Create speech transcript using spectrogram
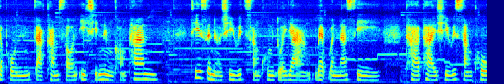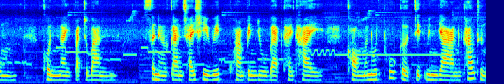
ตผลจากคำสอนอีกชิ้นหนึ่งของท่าน ที่เสนอชีวิตสังคมตัวอย่างแบบวรรณสีท้าทายชีวิตสังคม คนในปัจจุบัน เสนอการใช้ชีวิตความเป็นอยู่แบบไทยๆ ของมนุษย์ผู้เกิดจิตวิญญาณเข้าถึง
